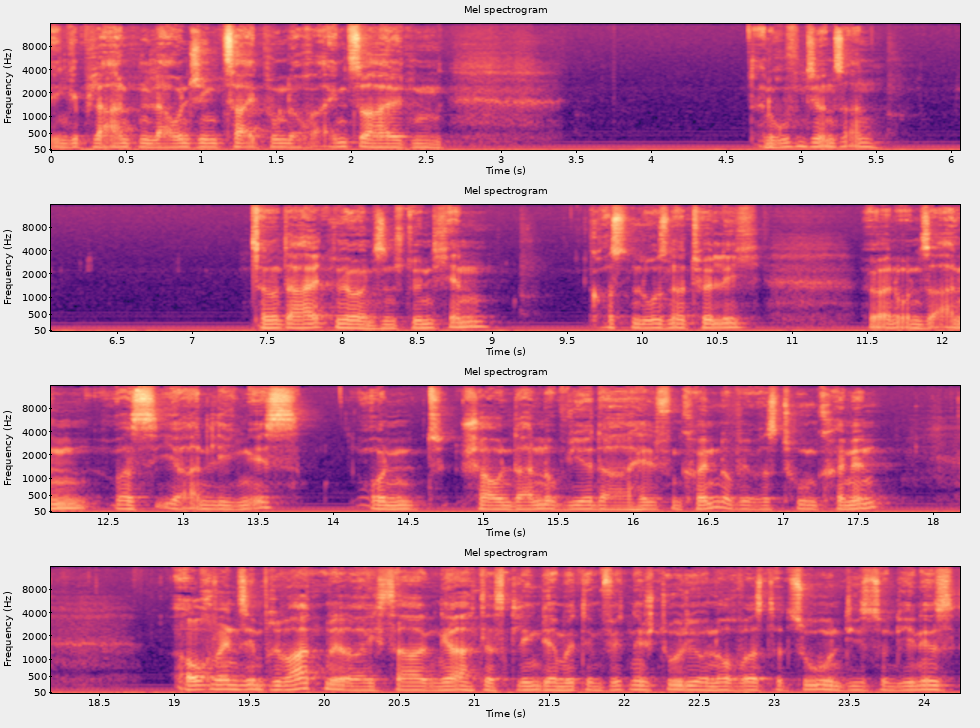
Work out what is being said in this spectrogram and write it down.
den geplanten Launching-Zeitpunkt auch einzuhalten, dann rufen Sie uns an. Dann unterhalten wir uns ein Stündchen, kostenlos natürlich, hören uns an, was Ihr Anliegen ist und schauen dann, ob wir da helfen können, ob wir was tun können. Auch wenn sie im privaten Bereich sagen, ja, das klingt ja mit dem Fitnessstudio noch was dazu und dies und jenes.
